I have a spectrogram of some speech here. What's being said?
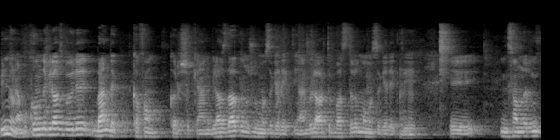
bilmiyorum yani bu konuda biraz böyle ben de kafam karışık yani biraz daha konuşulması gerektiği yani böyle artık bastırılmaması gerektiği. E, insanların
